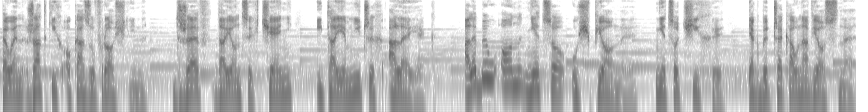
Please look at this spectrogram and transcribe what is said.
pełen rzadkich okazów roślin, drzew dających cień i tajemniczych alejek. Ale był on nieco uśpiony, nieco cichy, jakby czekał na wiosnę.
